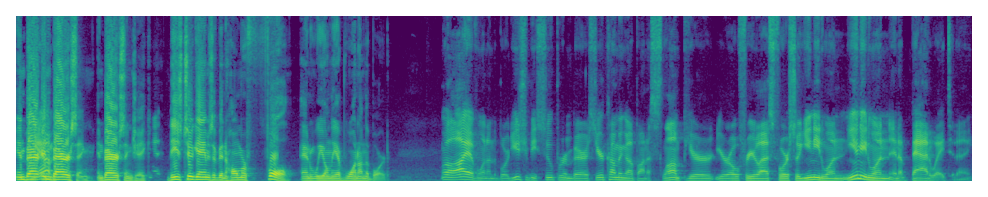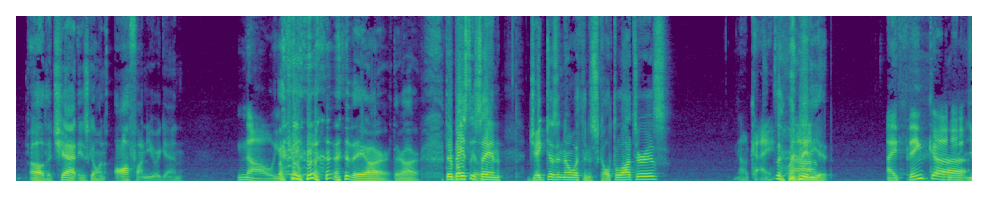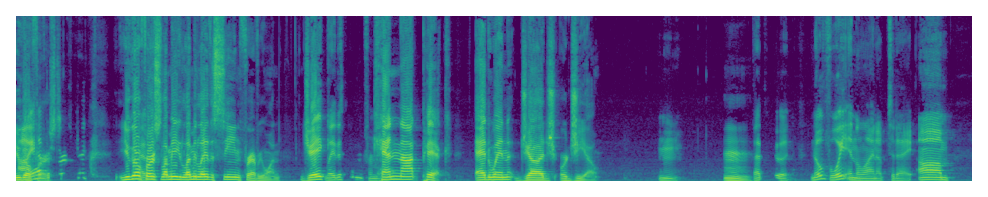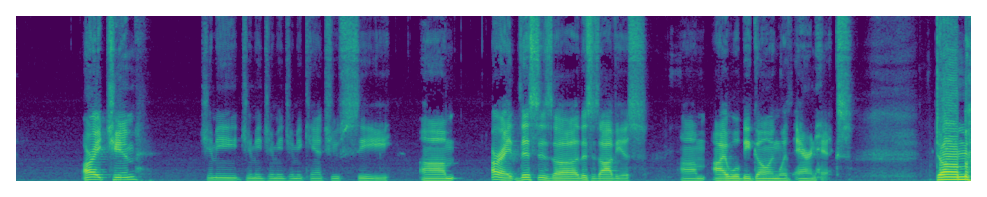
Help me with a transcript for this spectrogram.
Embar- Yeah. Embarrassing, embarrassing, Jake. These two games have been homer full, and we only have one on the board. Well, I have one on the board. You should be super embarrassed. You're coming up on a slump. You're you're 0 for your last four, so you need one. You need one in a bad way today. Oh, the chat is going off on you again. No, they are, they are. They're basically saying Jake doesn't know what an escultulator is. okay. What an idiot! I think uh, You go I have first. You go first. Let me let me lay the scene for everyone. Jake Lay this in for me. cannot pick Edwin, Judge, or Geo. That's good. No Voit in the lineup today. Um. All right, Jim. Jimmy, Jimmy, Jimmy, Jimmy. Can't you see? Um. All right. This is uh. This is obvious. Um. I will be going with Aaron Hicks. Dumb.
